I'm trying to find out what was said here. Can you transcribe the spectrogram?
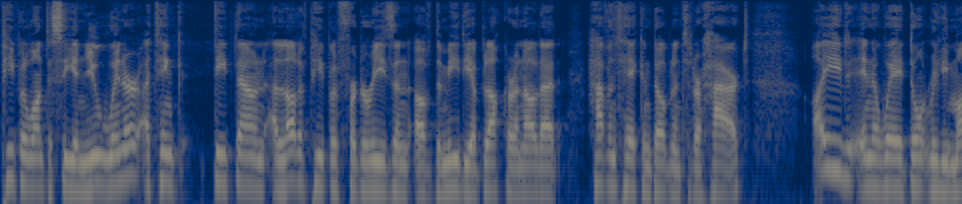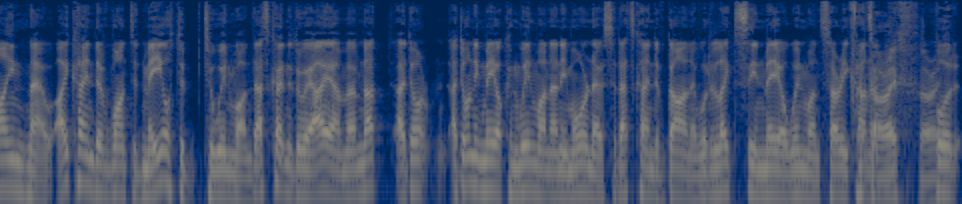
people want to see a new winner. I think deep down, a lot of people, for the reason of the media blocker and all that, haven't taken Dublin to their heart. I, in a way, don't really mind now. I kind of wanted Mayo to, to win one. That's kind of the way I am. I'm not. I don't. I don't think Mayo can win one anymore now. So that's kind of gone. I would have liked to seen Mayo win one. Sorry, Conor. That's all right, all right. But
